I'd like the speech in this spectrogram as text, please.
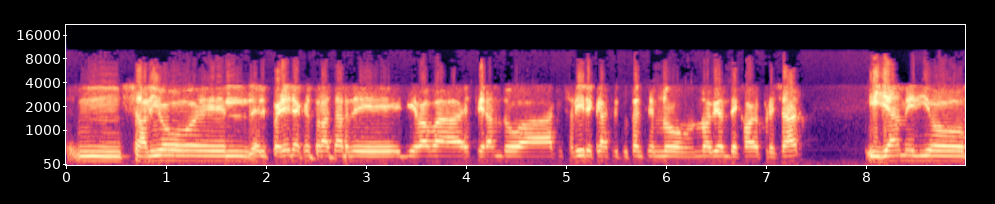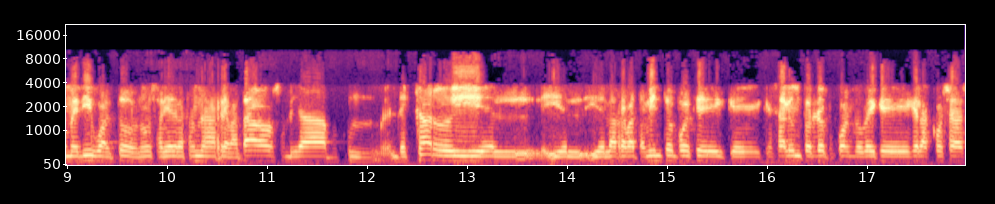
mm, salió el, el Pereira que toda la tarde llevaba esperando a que saliera que las circunstancias no, no habían dejado de expresar y ya me dio, me dio igual todo, ¿no? Salía de la zona arrebatado, salía pues, el descaro y el, y el, y el arrebatamiento pues que, que, sale un torero cuando ve que, las cosas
